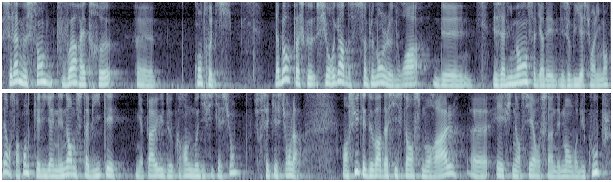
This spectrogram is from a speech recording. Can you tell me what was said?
Cela me semble pouvoir être euh, contredit. D'abord parce que si on regarde simplement le droit des, aliments, c'est-à-dire des, obligations alimentaires, on se rend compte qu'il y a une énorme stabilité. Il n'y a pas eu de grandes modifications sur ces questions-là. Ensuite, les devoirs d'assistance morale euh, et financière au sein des membres du couple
